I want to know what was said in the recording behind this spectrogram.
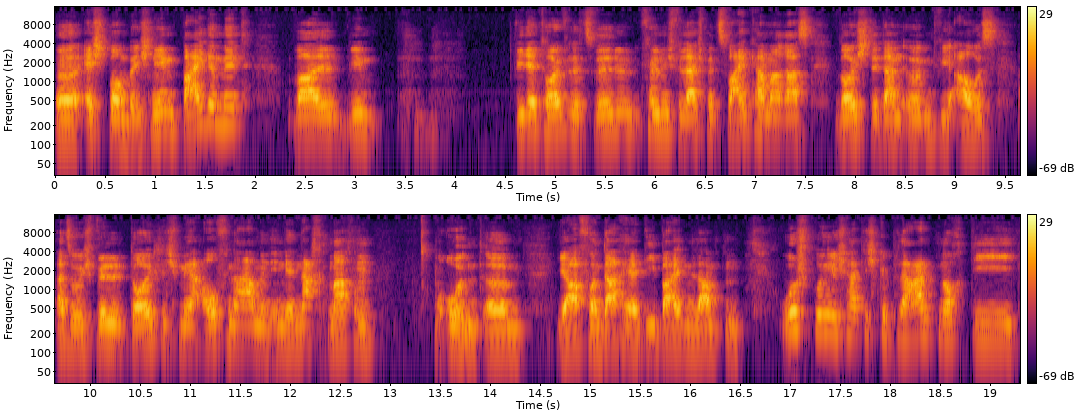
äh, echt Bombe. Ich nehme beide mit, weil wie, wie der Teufel es will, filme ich vielleicht mit zwei Kameras, leuchte dann irgendwie aus. Also ich will deutlich mehr Aufnahmen in der Nacht machen und ähm, ja, von daher die beiden Lampen. Ursprünglich hatte ich geplant, noch die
